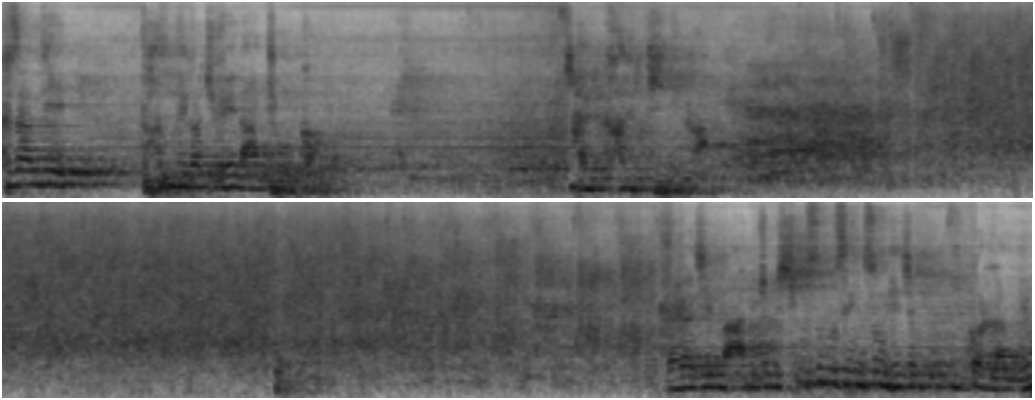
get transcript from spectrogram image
그 사람들이 반대가지고 왜 나한테 올까? 잘 가르치니까. 내가 지금 마음이 좀 싱숭생숭해져 있걸랑요.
